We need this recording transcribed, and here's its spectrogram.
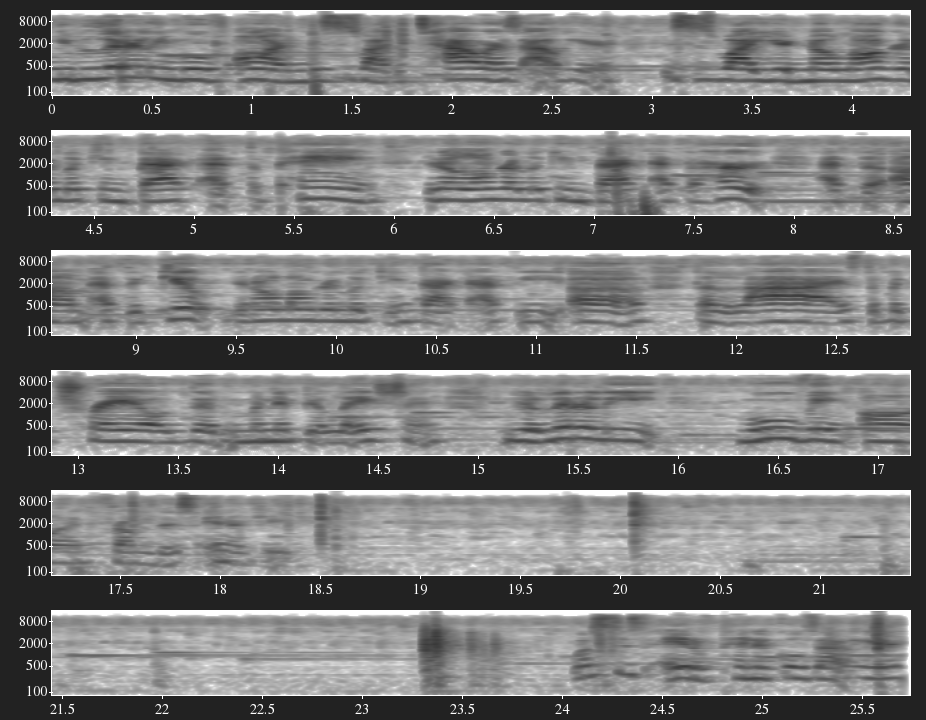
you literally move on. This is why the tower is out here. This is why you're no longer looking back at the pain. You're no longer looking back at the hurt, at the um at the guilt. You're no longer looking back at the uh the lies, the betrayal, the manipulation. You're literally moving on from this energy. What's this Eight of Pentacles out here?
